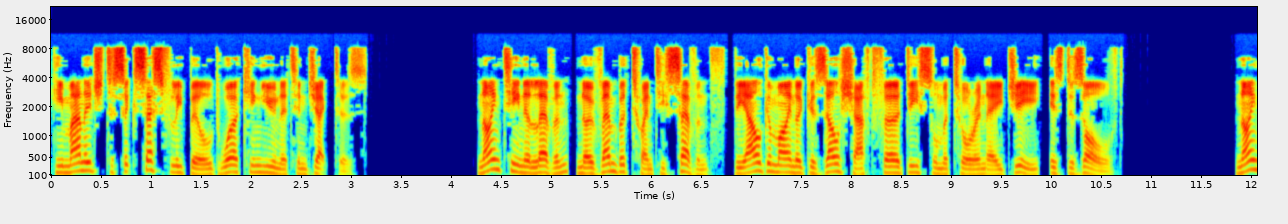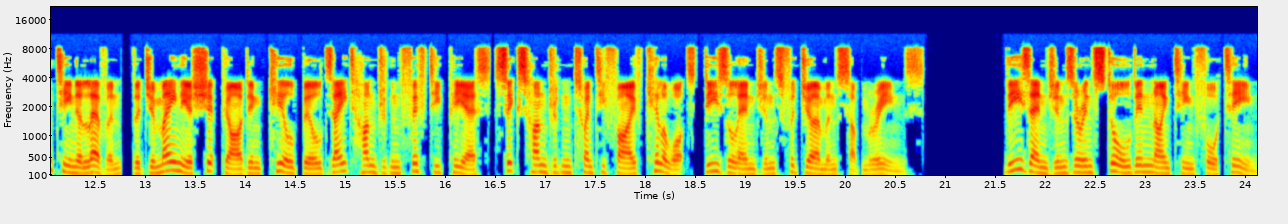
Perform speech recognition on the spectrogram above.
he managed to successfully build working unit injectors. 1911, November 27, the Allgemeine Gesellschaft für Dieselmotoren AG, is dissolved. 1911, the Germania shipyard in Kiel builds 850 PS 625 kilowatts diesel engines for German submarines. These engines are installed in 1914.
